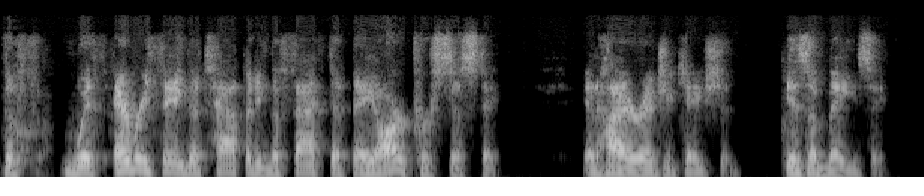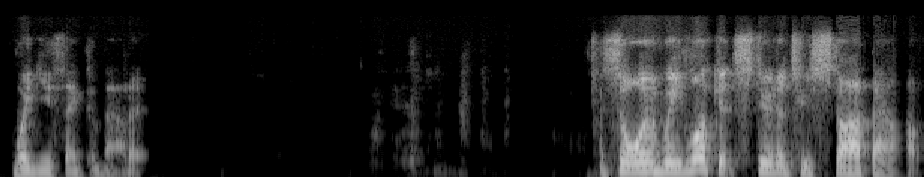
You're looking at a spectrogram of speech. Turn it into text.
the with everything that's happening, the fact that they are persisting in higher education is amazing when you think about it so when we look at students who stop out,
